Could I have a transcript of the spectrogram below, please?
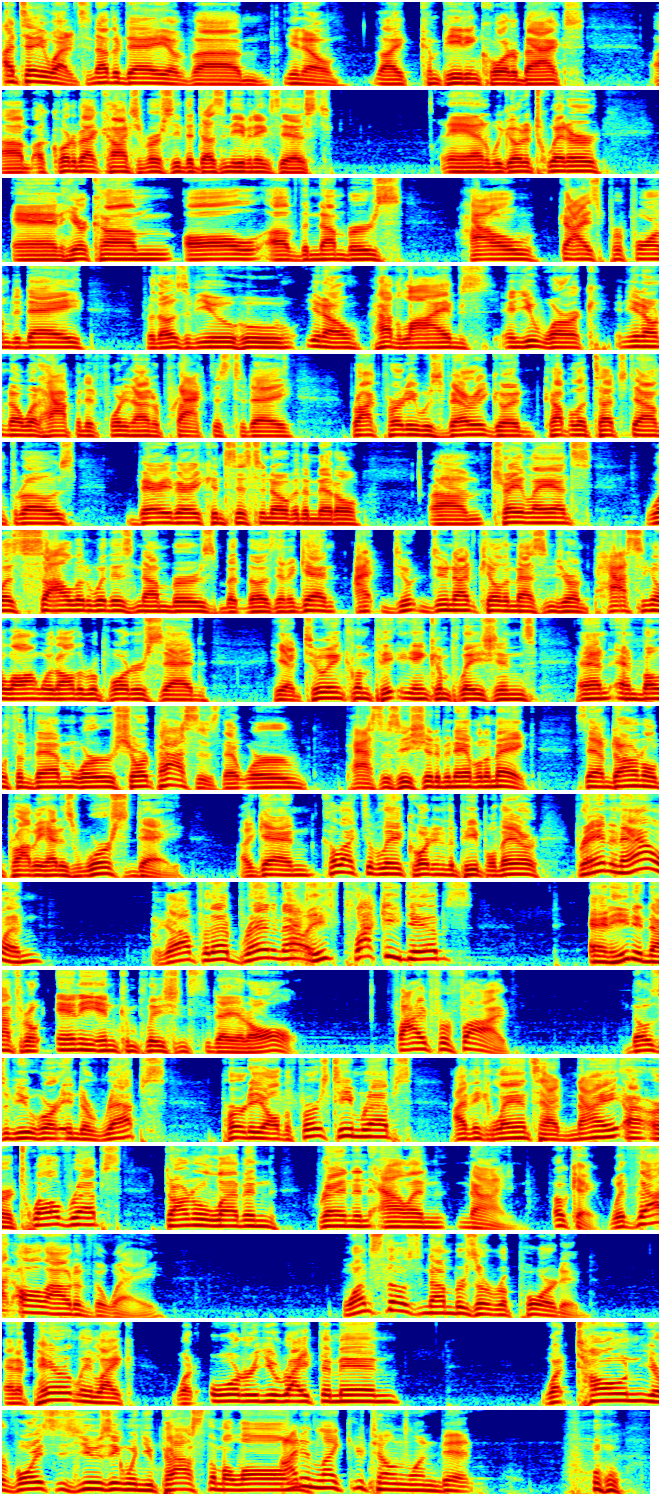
I tell you what, it's another day of um, you know like competing quarterbacks, um, a quarterback controversy that doesn't even exist, and we go to Twitter, and here come all of the numbers, how guys perform today. For those of you who you know have lives and you work and you don't know what happened at 49er practice today, Brock Purdy was very good, couple of touchdown throws, very very consistent over the middle. Um, Trey Lance was solid with his numbers, but those, and again, I do, do not kill the messenger. I'm passing along what all the reporters said. He had two incom- incompletions, and and both of them were short passes that were passes he should have been able to make. Sam Darnold probably had his worst day. Again, collectively, according to the people there, Brandon Allen, look out for that Brandon Allen. He's plucky dibs, and he did not throw any incompletions today at all. Five for five. Those of you who are into reps, Purdy all the first team reps. I think Lance had nine uh, or twelve reps. Darnold eleven. Brandon Allen nine. Okay, with that all out of the way, once those numbers are reported, and apparently like what order you write them in, what tone your voice is using when you pass them along. I didn't like your tone one bit.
